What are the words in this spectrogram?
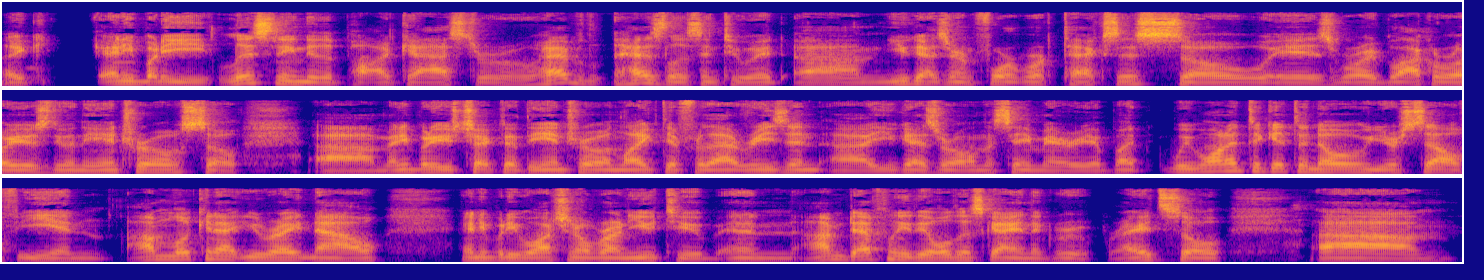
like anybody listening to the podcast or who have has listened to it, um, you guys are in Fort Worth, Texas. So is Roy Blackaroy is doing the intro. So um, anybody who's checked out the intro and liked it for that reason, uh, you guys are all in the same area. But we wanted to get to know yourself, Ian. I'm looking at you right now. Anybody watching over on YouTube, and I'm definitely the oldest guy in the group, right? So. Um,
